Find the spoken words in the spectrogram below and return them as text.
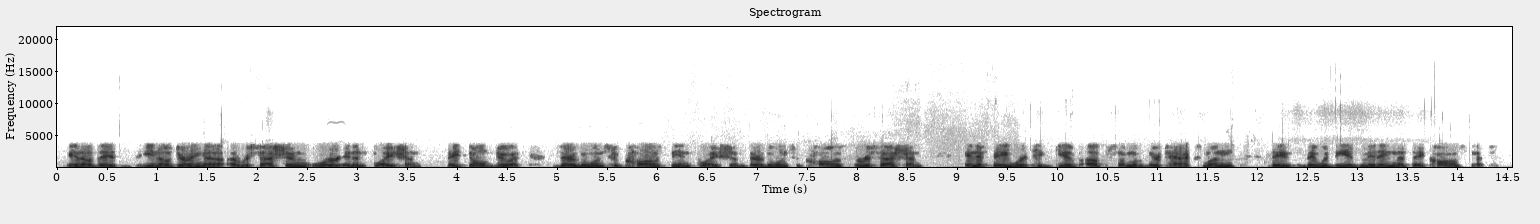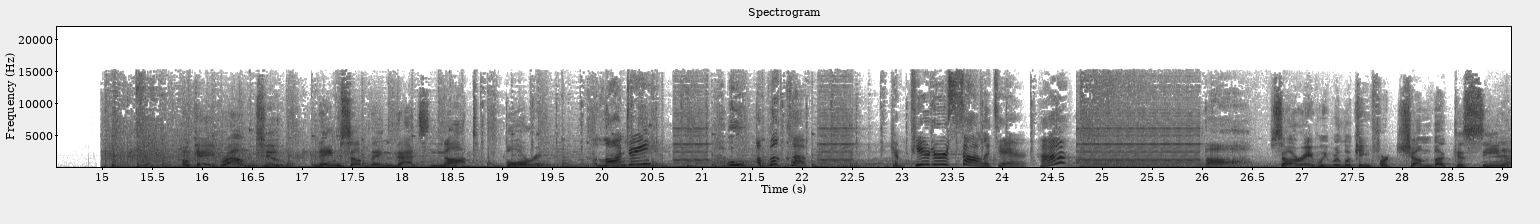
You know, they, you know, during a, a recession or an inflation, they don't do it. They're the ones who caused the inflation. They're the ones who caused the recession. And if they were to give up some of their tax money, they, they would be admitting that they caused it. Okay, round two. Name something that's not boring. A laundry? Ooh, a book club. Computer solitaire, huh? Ah, oh, sorry, we were looking for Chumba Casino.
